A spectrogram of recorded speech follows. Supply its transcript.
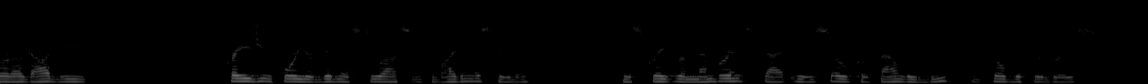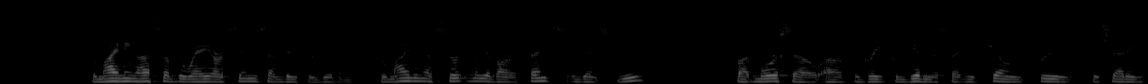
Lord our God, we praise you for your goodness to us in providing this table, this great remembrance that is so profoundly deep and filled with your grace, reminding us of the way our sins have been forgiven, reminding us certainly of our offense against you, but more so of the great forgiveness that you've shown through the shedding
